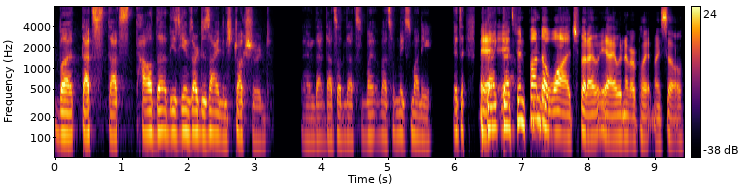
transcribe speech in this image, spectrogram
but that's that's how the these games are designed and structured. And that that's what that's what- that's what makes money. It's Yeah, like it's that- been fun to watch, but I yeah, I would never play it myself.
